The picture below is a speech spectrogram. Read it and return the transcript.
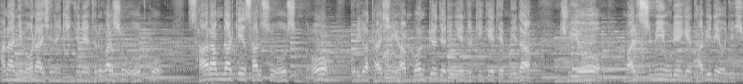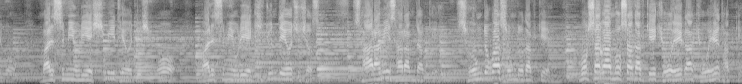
하나님 원하시는 기준에 들어갈 수 없고 사람답게 살 수 없음도 우리가 다시 한번 뼈저리게 느끼게 됩니다. 주여 말씀이 우리에게 답이 되어 주시고 말씀이 우리의 힘이 되어 주시고 말씀이 우리의 기준 되어 주셔서 사람이 사람답게 성도가 성도답게 목사가 목사답게 교회가 교회답게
